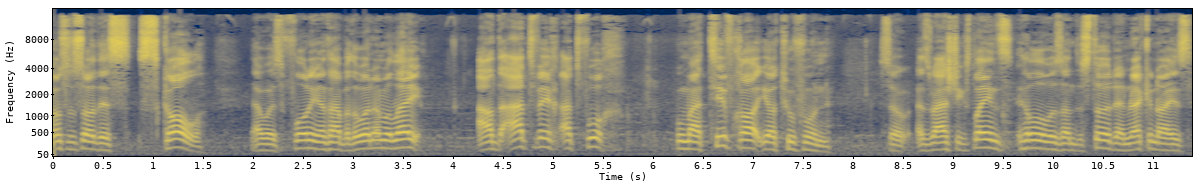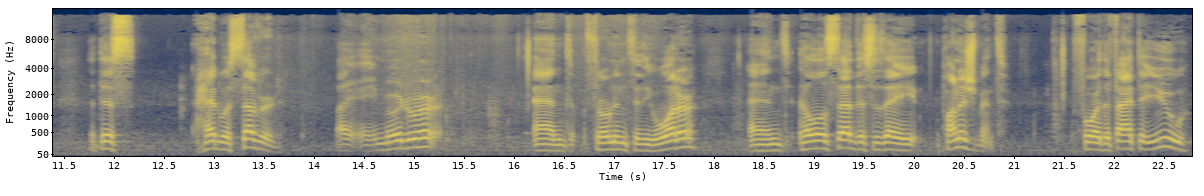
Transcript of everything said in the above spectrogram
also saw this skull that was floating on top of the water. So, as Rashi explains, Hillel was understood and recognized that this head was severed by a murderer and thrown into the water. And Hillel said this is a punishment for the fact that you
